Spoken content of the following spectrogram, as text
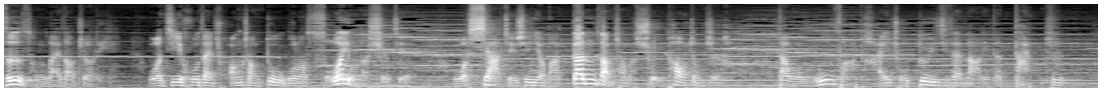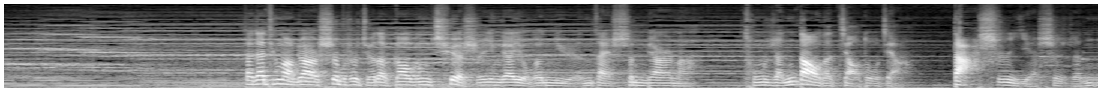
自从来到这里，我几乎在床上度过了所有的时间。我下决心要把肝脏上的水泡症治好，但我无法排除堆积在那里的胆汁。大家听到这儿，是不是觉得高更确实应该有个女人在身边呢？从人道的角度讲，大师也是人。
